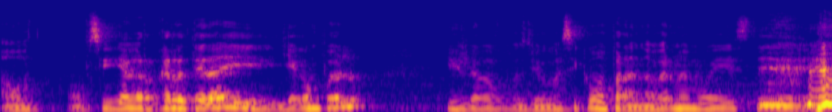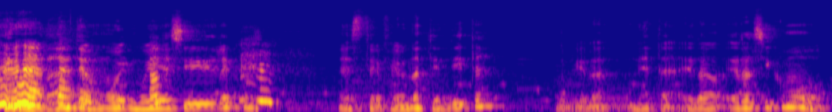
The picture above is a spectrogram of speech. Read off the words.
a, o sí, agarró carretera y llega a un pueblo. Y luego, pues yo así como para no verme muy este, ignorante o muy, muy así lejos, este, fui a una tiendita, porque era neta, era, era así como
